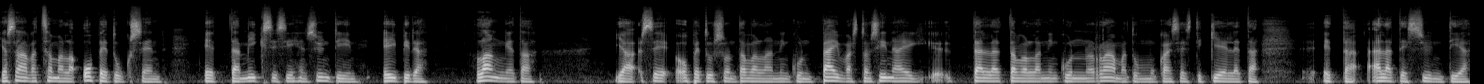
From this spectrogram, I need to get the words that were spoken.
ja saavat samalla opetuksen – että miksi siihen syntiin ei pidä langeta. Ja se opetus on tavallaan niin kuin päinvastoin. Siinä ei tällä tavalla niin kuin raamatun mukaisesti kielletä, että älä tee syntiä,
